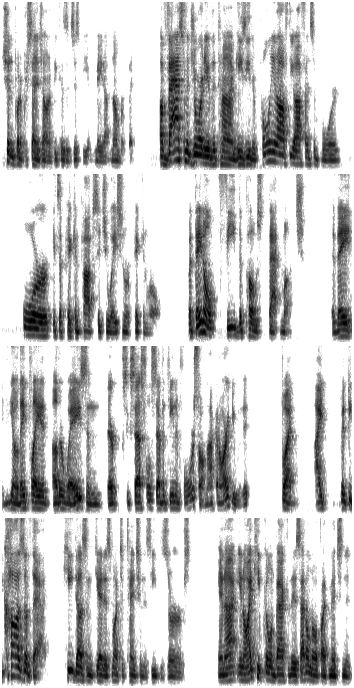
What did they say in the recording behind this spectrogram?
shouldn't put a percentage on it because it'd just be a made up number, but a vast majority of the time he's either pulling it off the offensive board or it's a pick and pop situation or pick and roll. But they don't feed the post that much they you know they play it other ways and they're successful 17 and 4 so i'm not going to argue with it. But i but because of that he doesn't get as much attention as he deserves. And i you know i keep going back to this. I don't know if i've mentioned it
